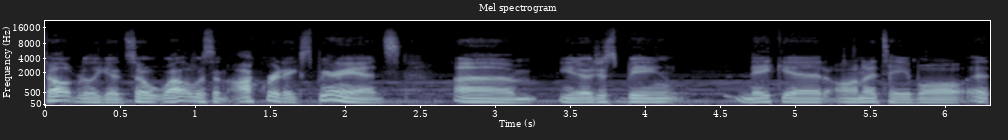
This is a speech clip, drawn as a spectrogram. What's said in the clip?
felt really good. So while it was an awkward experience, um, you know, just being naked on a table uh,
